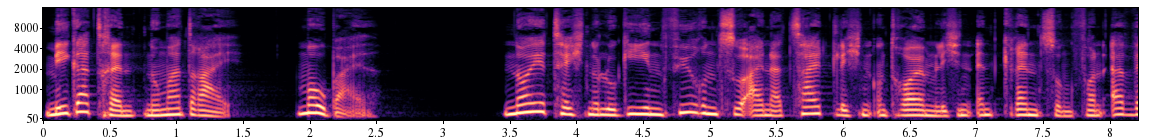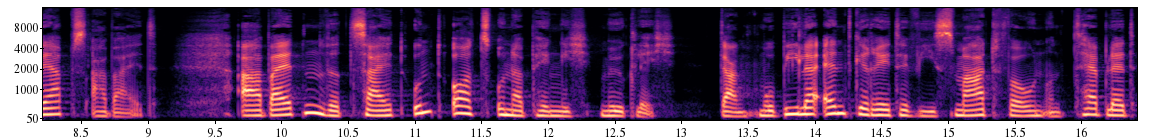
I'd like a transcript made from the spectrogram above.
Megatrend Nummer 3 Mobile Neue Technologien führen zu einer zeitlichen und räumlichen Entgrenzung von Erwerbsarbeit. Arbeiten wird zeit- und ortsunabhängig möglich. Dank mobiler Endgeräte wie Smartphone und Tablet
